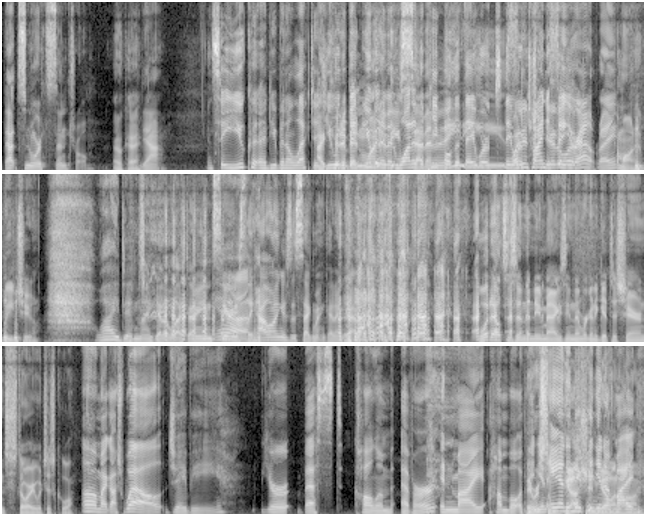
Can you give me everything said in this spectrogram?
That's North Central. Okay. Yeah. And see, you could had you been elected, I you could would have have been, been you one would have of been one of the seven people that they were they Why were trying to figure elected? out, right? Come on, who beat you? Why didn't I get elected? I mean, Yeah. seriously, how long is this segment going to go? what else is in the new magazine? Then we're going to get to Sharon's story, which is cool. Oh my gosh. Well, JB, your best column ever, in my humble opinion, and in the opinion of my on.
